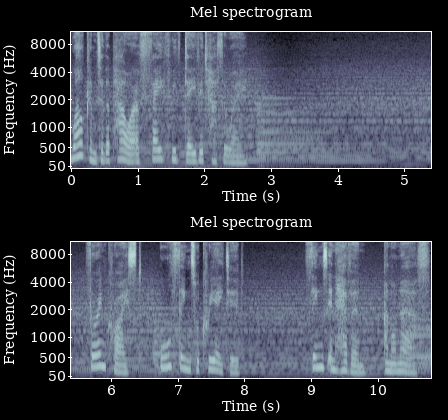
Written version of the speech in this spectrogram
Welcome to the Power of Faith with David Hathaway. For in Christ, all things were created things in heaven and on earth,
